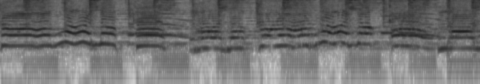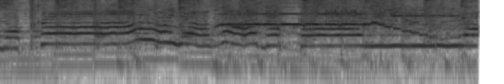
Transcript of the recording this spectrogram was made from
có ngó loca, no loca.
